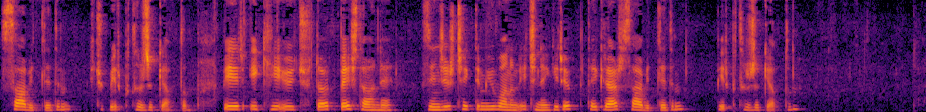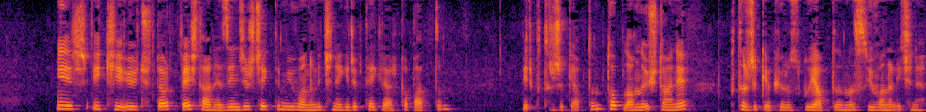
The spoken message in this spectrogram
sabitledim. Küçük bir pıtırcık yaptım. 1, 2, 3, 4, 5 tane zincir çektim. Yuvanın içine girip tekrar sabitledim. Bir pıtırcık yaptım. 1, 2, 3, 4, 5 tane zincir çektim. Yuvanın içine girip tekrar kapattım. Bir pıtırcık yaptım. Toplamda 3 tane pıtırcık yapıyoruz bu yaptığımız yuvanın içine.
